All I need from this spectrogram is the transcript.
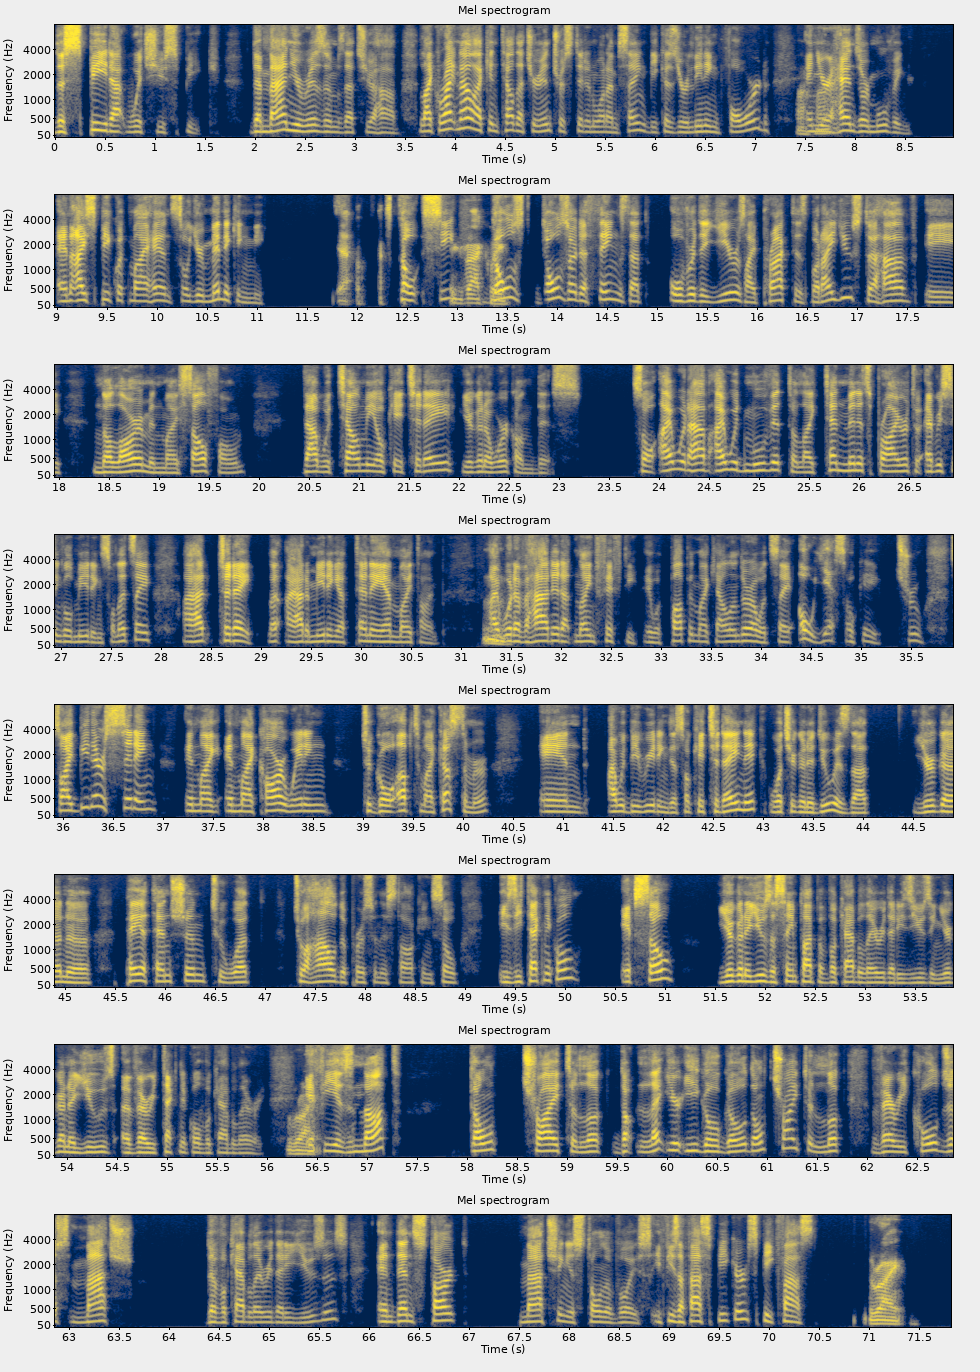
the speed at which you speak, the mannerisms that you have. Like right now, I can tell that you're interested in what I'm saying because you're leaning forward uh-huh. and your uh-huh. hands are moving. And I speak with my hands, so you're mimicking me. Yeah. So see, exactly. those those are the things that over the years I practiced. But I used to have a an alarm in my cell phone that would tell me, okay, today you're going to work on this. So I would have, I would move it to like 10 minutes prior to every single meeting. So let's say I had today, I had a meeting at 10 a.m. my time. Mm. I would have had it at 9:50. It would pop in my calendar. I would say, "Oh yes, okay, true." So I'd be there sitting in my in my car waiting to go up to my customer, and I would be reading this. Okay, today, Nick, what you're going to do is that you're going to pay attention to what to how the person is talking. So, is he technical? If so, you're going to use the same type of vocabulary that he's using. You're going to use a very technical vocabulary. Right. If he is not, don't try to look, don't let your ego go. Don't try to look very cool. Just match the vocabulary that he uses and then start matching his tone of voice. If he's a fast speaker, speak fast. Right.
